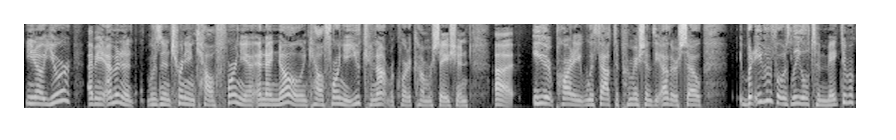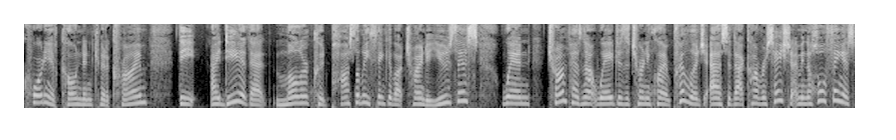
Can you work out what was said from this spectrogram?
you know, you're. I mean, I'm in a was an attorney in California, and I know in California you cannot record a conversation uh, either party without the permission of the other. So but even if it was legal to make the recording, if Cohen didn't commit a crime, the idea that Mueller could possibly think about trying to use this when Trump has not waived his attorney client privilege as to that conversation. I mean, the whole thing is,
